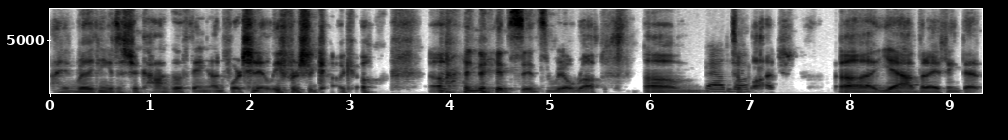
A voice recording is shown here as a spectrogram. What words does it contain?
I really think it's a Chicago thing, unfortunately for Chicago. Uh, it's it's real rough um Bad to watch. Uh yeah, but I think that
